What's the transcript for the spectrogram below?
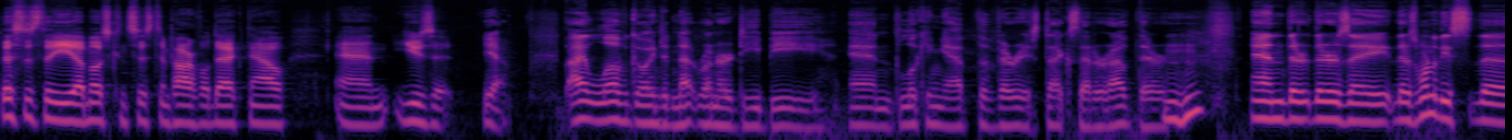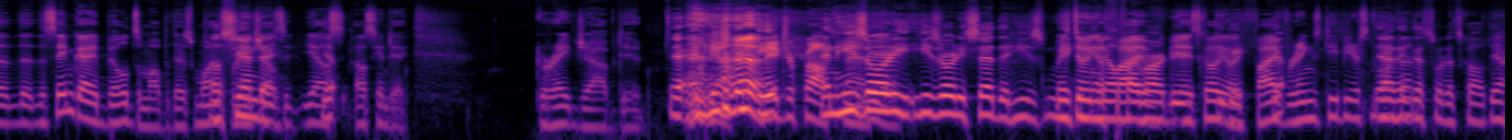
this is the uh, most consistent powerful deck now and use it. Yeah. I love going to Netrunner DB and looking at the various decks that are out there. Mm-hmm. And there, there's a there's one of these the, the the same guy builds them all, but there's one for each LC, yeah, Yep. Al- Alsciende. Great job, dude. Yeah, and he's Yeah, gonna, he- major props, and he's man. already he's already said that he's He's making doing an a L5R five, D- yeah, it's called DB. like five Yep. rings DB or something. Yeah, I think that. that's what it's called. Yeah,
